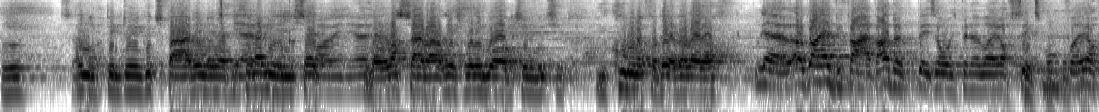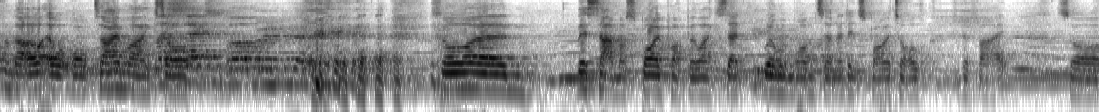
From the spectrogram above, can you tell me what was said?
Mm. So, And you've been doing good sparring and everything, Yeah, haven't you? You said, sparring, yeah. you know, last time out against William Warburton, which you, you're coming off a bit of a layoff. yeah, uh, about every fight I've had, uh, it's always been a layoff, six month layoff, and that all, all, all time, like so. so um, this time I spoiled properly, like I said, William Warburton, I didn't spoil at all for the fight. So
